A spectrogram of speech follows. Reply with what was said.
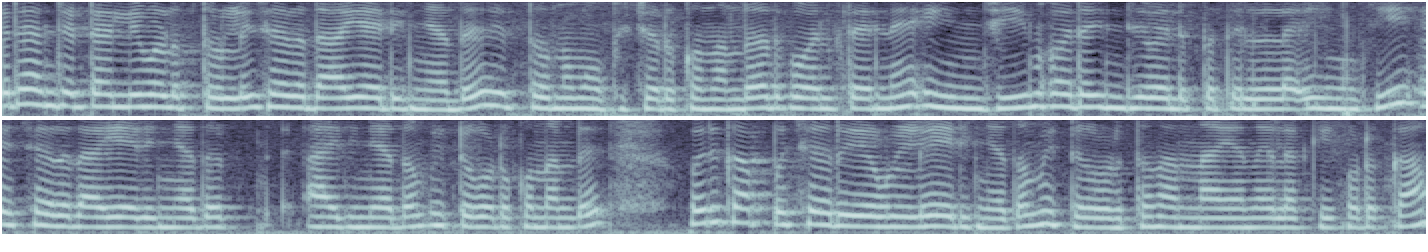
ഒരു അഞ്ചെട്ടല്ലി വെളുത്തുള്ളി ചെറുതായി അരിഞ്ഞത് ഇട്ടൊന്ന് മൂപ്പിച്ചെടുക്കുന്നുണ്ട്. അതുപോലെ തന്നെ ഇഞ്ചിയും ഒരു ഇഞ്ചി വലുപ്പത്തിലുള്ള ഇഞ്ചി ചെറുതായി അരിഞ്ഞത് അരിഞ്ഞതും ഇട്ട് കൊടുക്കുന്നുണ്ട്. ഒരു കപ്പ് ചെറിയ ഉള്ളി അരിഞ്ഞതും ഇട്ട് കൊടുത്ത് നന്നായി ഒന്ന് ഇളക്കി കൊടുക്കാം.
